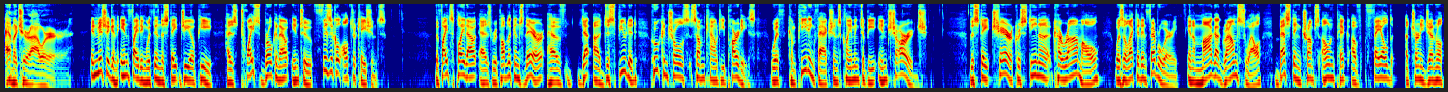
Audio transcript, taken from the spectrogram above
amateur hour. In Michigan, infighting within the state GOP has twice broken out into physical altercations. The fights played out as Republicans there have de- uh, disputed who controls some county parties, with competing factions claiming to be in charge. The state chair, Kristina Karamo, was elected in February in a MAGA groundswell, besting Trump's own pick of failed Attorney General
